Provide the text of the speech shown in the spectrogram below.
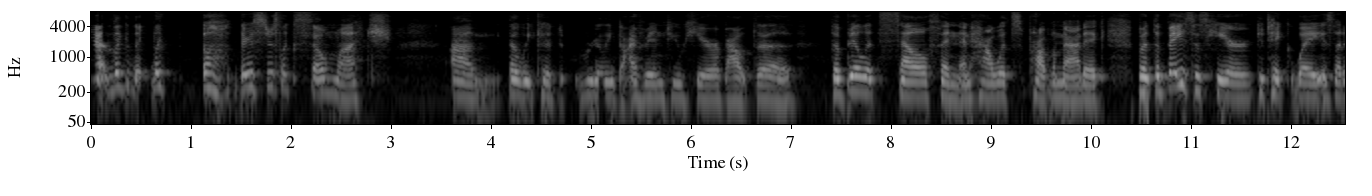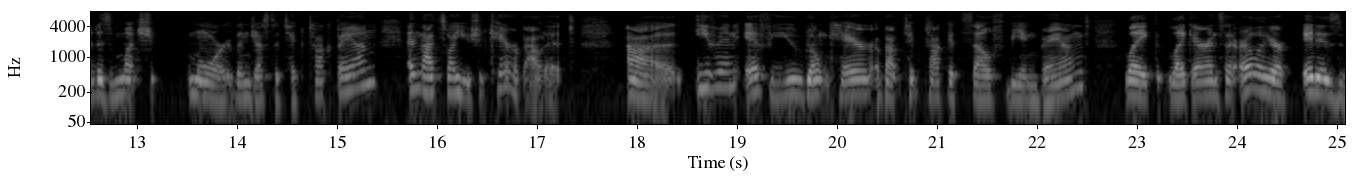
yeah like like oh there's just like so much um that we could really dive into here about the the bill itself and and how it's problematic but the basis here to take away is that it is much more than just a TikTok ban, and that's why you should care about it uh, even if you don't care about TikTok itself being banned, like like Erin said earlier, it is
